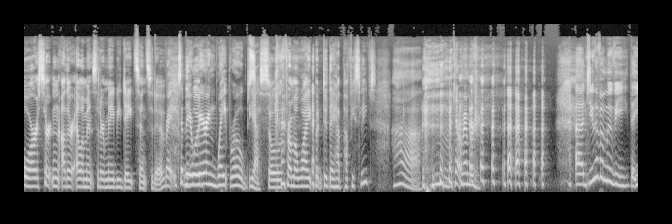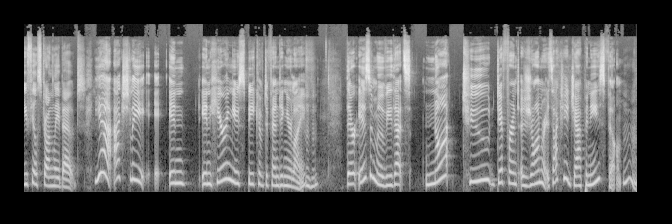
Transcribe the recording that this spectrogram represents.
or certain other elements that are maybe date sensitive. Right, except they're would- wearing white robes. Yes, so from a white, but did they have puffy sleeves? Ah, hmm, I can't remember. uh, do you have a movie that you feel strongly about? Yeah, actually, in in hearing you speak of defending your life, Mm-hmm. there is a movie that's not too different a genre. It's actually a Japanese film. Hmm.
